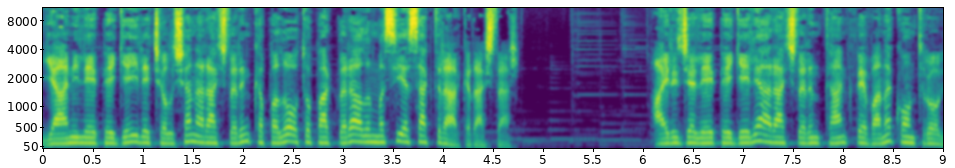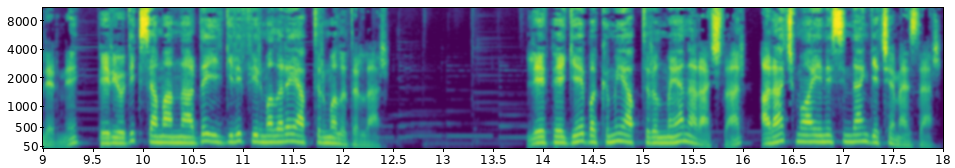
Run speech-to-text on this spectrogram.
yani LPG ile çalışan araçların kapalı otoparklara alınması yasaktır arkadaşlar. Ayrıca LPG'li araçların tank ve vana kontrollerini, periyodik zamanlarda ilgili firmalara yaptırmalıdırlar. LPG bakımı yaptırılmayan araçlar, araç muayenesinden geçemezler.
